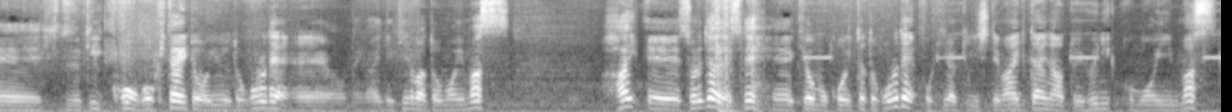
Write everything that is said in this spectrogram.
えー、引き続きこうご期待というところで、えお願いできればと思います。はい、えー、それではですね、えー、今日もこういったところでお開きにしてまいりたいなというふうに思います。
